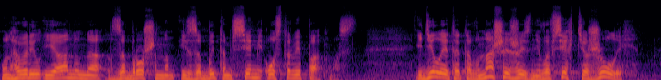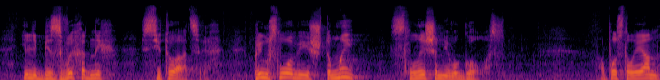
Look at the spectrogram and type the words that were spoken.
Он говорил Иоанну на заброшенном и забытом всеми острове Патмос. И делает это в нашей жизни во всех тяжелых или безвыходных ситуациях, при условии, что мы слышим его голос. Апостол Иоанн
